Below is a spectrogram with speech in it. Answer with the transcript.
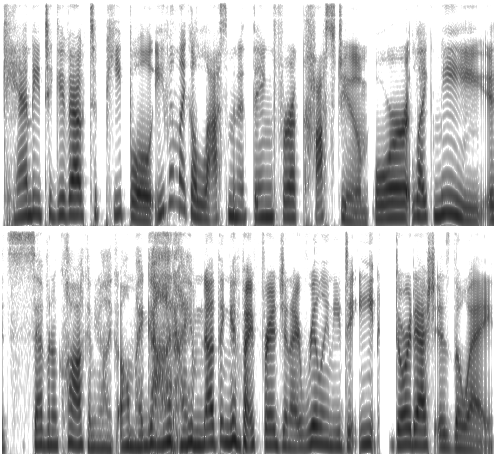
candy to give out to people, even like a last minute thing for a costume, or like me, it's seven o'clock and you're like, oh my God, I have nothing in my fridge and I really need to eat, DoorDash is the way.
